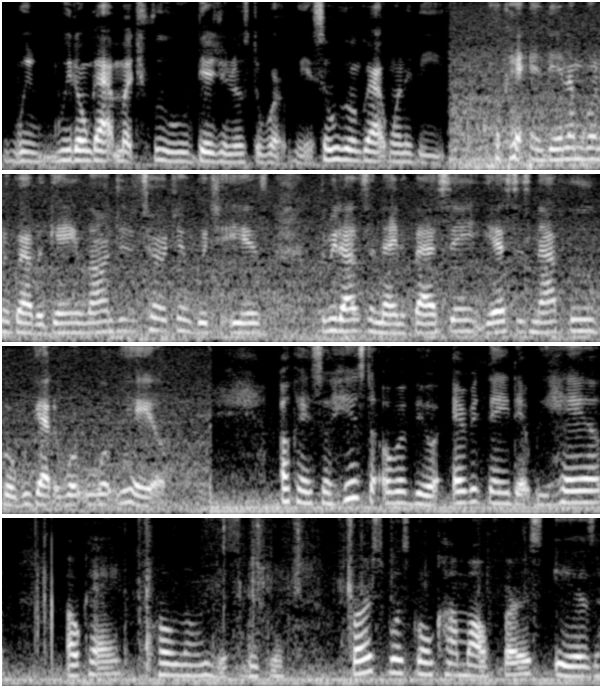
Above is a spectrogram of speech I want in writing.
we we don't got much food digital's to work with, so we're gonna grab one of these. Okay, and then I'm gonna grab a Gain laundry detergent, which is three dollars and ninety five cents. Yes, it's not food, but we got to work with what we have. Okay, so here's the overview of everything that we have. Okay, hold on, just looking. First, what's gonna come off first is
